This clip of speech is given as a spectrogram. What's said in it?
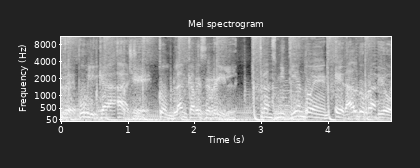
República H, con Blanca Becerril, transmitiendo en Heraldo Radio.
